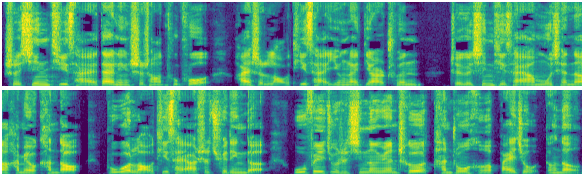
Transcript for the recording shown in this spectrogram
是新题材带领市场突破，还是老题材迎来第二春？这个新题材啊，目前呢还没有看到。不过老题材啊是确定的，无非就是新能源车、碳中和、白酒等等。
